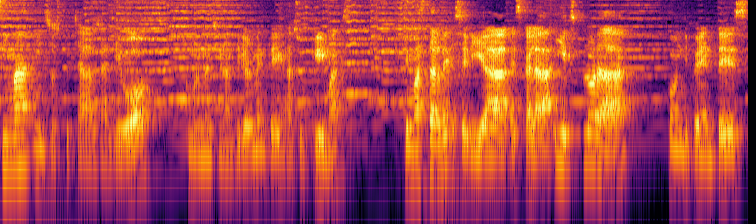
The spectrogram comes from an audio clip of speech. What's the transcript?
cima insospechada. O sea, llegó, como lo mencioné anteriormente, a su clímax, que más tarde sería escalada y explorada con diferentes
